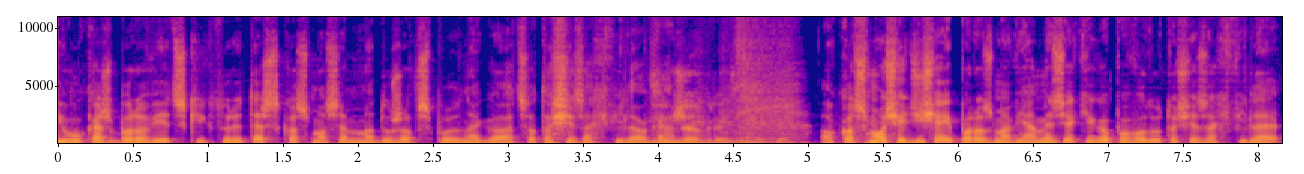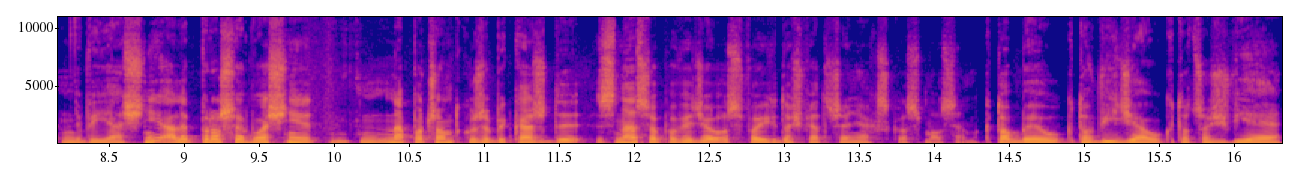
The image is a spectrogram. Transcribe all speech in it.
I Łukasz Borowiecki, który też z kosmosem ma dużo wspólnego, a co to się za chwilę Dzień okaże. dobry, dzień dobry. O kosmosie dzisiaj porozmawiamy, z jakiego powodu to się za chwilę wyjaśni, ale proszę właśnie na początku, żeby każdy z nas opowiedział o swoich doświadczeniach z kosmosem. Kto był, kto widział, kto coś wie,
